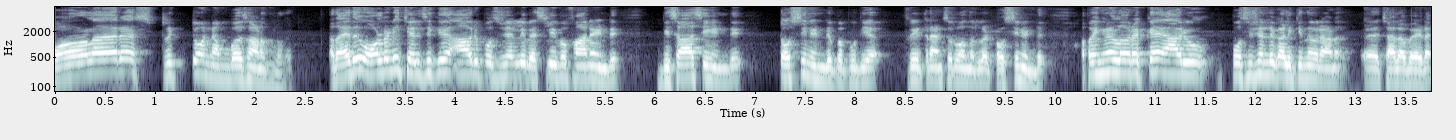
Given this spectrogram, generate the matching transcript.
വളരെ സ്ട്രിക്റ്റ് ഓൺ നമ്പേഴ്സ് ആണെന്നുള്ളത്. അതായത് ഓൾറെഡി ചെൽസിക്ക് ആ ഒരു പൊസിഷനിൽ വെസ്ലി ഫഫാന ഉണ്ട് ഡിസാസി ഉണ്ട് ടൊസിൻ ഉണ്ട്. ഇപ്പൊ പുതിയ ഫ്രീ ട്രാൻസ്ഫർ വന്നിട്ടുള്ള ടൊസിൻ ഉണ്ട്. അപ്പൊ ഇങ്ങനെയുള്ളവരൊക്കെ ആ ഒരു പൊസിഷനിൽ കളിക്കുന്നവരാണ് ചാലോബയുടെ.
